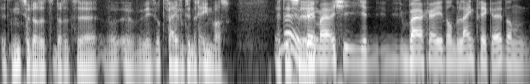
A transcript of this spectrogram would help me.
het is niet zo dat het, dat het eh, weet je wat, 25-1 was. Het nee, is, oké, maar als je, je, waar ga je dan de lijn trekken? hè? Dan,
